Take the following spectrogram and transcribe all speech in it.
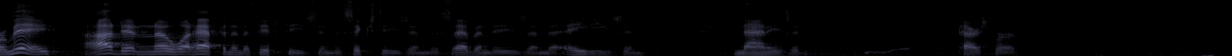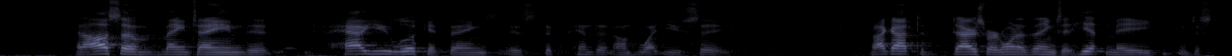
for me, I didn't know what happened in the 50s and the 60s and the 70s and the 80s and 90s at Dyersburg. And I also maintained that how you look at things is dependent on what you see. When I got to Dyersburg, one of the things that hit me just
